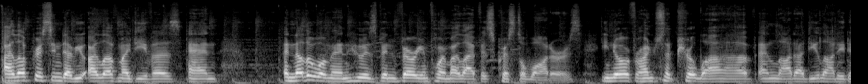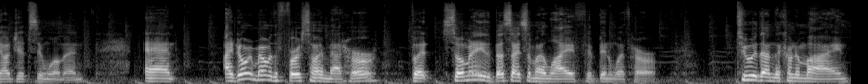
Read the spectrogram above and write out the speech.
I love Kristine W. I love my divas. And another woman who has been very important in my life is Crystal Waters. You know her for 100% Pure Love and La Da Di La Di Da Gypsy Woman. And I don't remember the first time I met her, but so many of the best nights of my life have been with her. Two of them that come to mind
